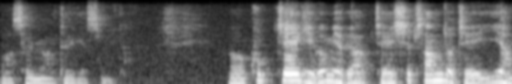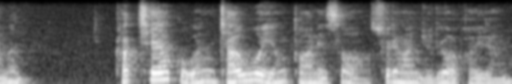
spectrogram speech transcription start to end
어, 설명을 드리겠습니다. 어, 국제기금협약 제13조 제2항은 각 체약국은 자국의 영토 안에서 수령한 유류와 관련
